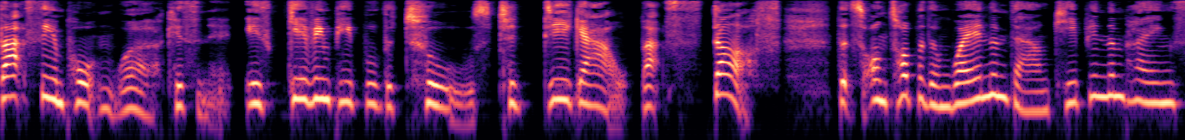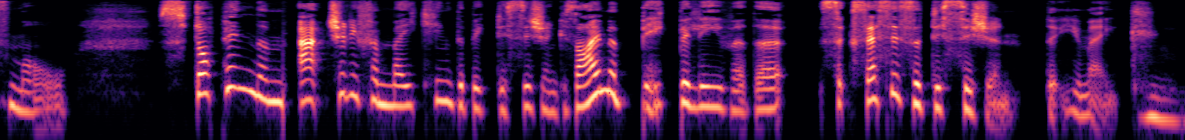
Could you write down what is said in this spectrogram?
that's the important work, isn't it? Is giving people the tools to dig out that stuff that's on top of them, weighing them down, keeping them playing small, stopping them actually from making the big decision. Cause I'm a big believer that success is a decision that you make. Mm.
